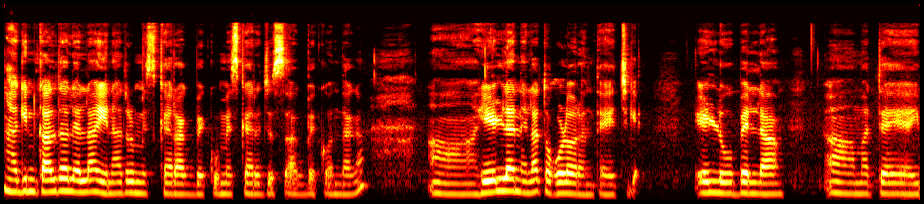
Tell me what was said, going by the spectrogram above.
ಆಗಿನ ಕಾಲದಲ್ಲೆಲ್ಲ ಏನಾದರೂ ಮಿಸ್ಕ್ಯಾರ್ ಆಗಬೇಕು ಮಿಸ್ಕ್ಯಾರೇಜಸ್ ಆಗಬೇಕು ಅಂದಾಗ ಎಳ್ಳನ್ನೆಲ್ಲ ತೊಗೊಳ್ಳೋರಂತೆ ಹೆಚ್ಚಿಗೆ. ಎಳ್ಳು, ಬೆಲ್ಲ ಮತ್ತು ಈ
